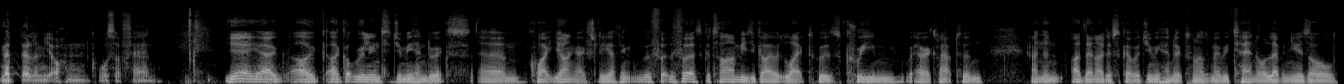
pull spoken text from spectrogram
Matt Bellamy auch ein großer Fan. Yeah, yeah. I, I got really into Jimi Hendrix um, quite young, actually. I think the, the first guitar music I liked was Cream, Eric Clapton, and then I then I discovered Jimi Hendrix when I was maybe ten or eleven years old.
